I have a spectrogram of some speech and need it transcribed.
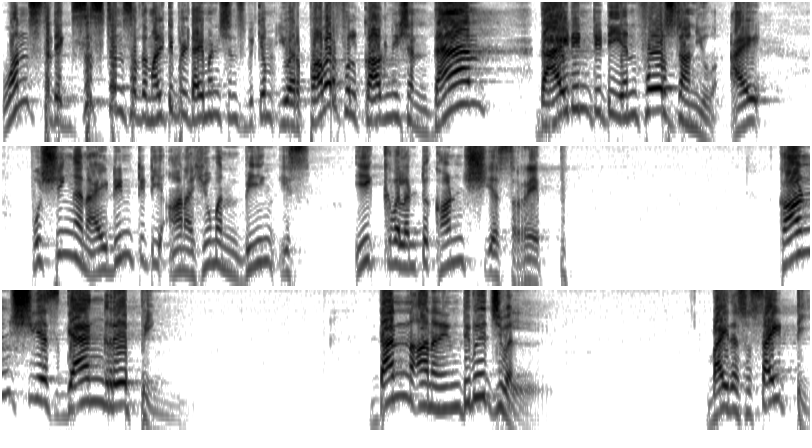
Once that existence of the multiple dimensions become your powerful cognition, then the identity enforced on you. I pushing an identity on a human being is equivalent to conscious rape. Conscious gang raping done on an individual by the society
